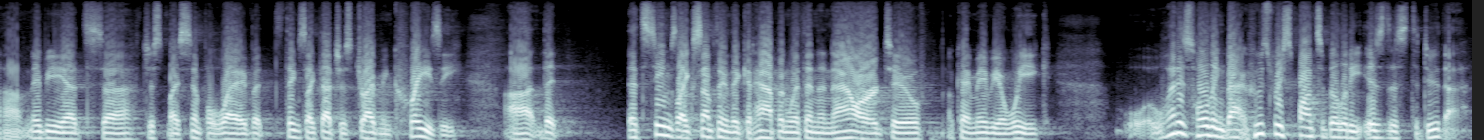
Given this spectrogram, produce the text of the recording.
Uh, Maybe it's uh, just my simple way, but things like that just drive me crazy. Uh, That it seems like something that could happen within an hour or two, okay, maybe a week. What is holding back? Whose responsibility is this to do that?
